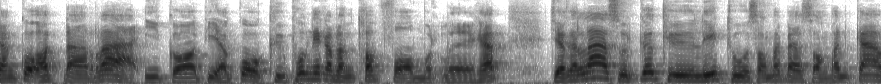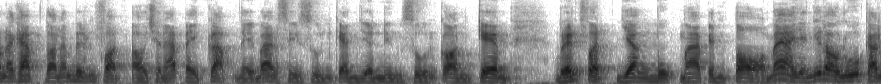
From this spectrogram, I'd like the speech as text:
ดังโกออตตาร่า อีกอร์เตียโก คือพวกนี้กำลังท็อปฟอร์มหมดเลยครับ เจอกันล่าสุดก็คือลีกทู2008-2009 นะครับ ตอนนั้นเบรนท์ฟอร์ดเอาชนะไปกลับในบ้าน 4-0 เกมเยือน 1-0 ก่อนเกม เบรนท์ฟอร์ดยังบุกมาเป็นต่อแม่อย่างที่เรารู้กัน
